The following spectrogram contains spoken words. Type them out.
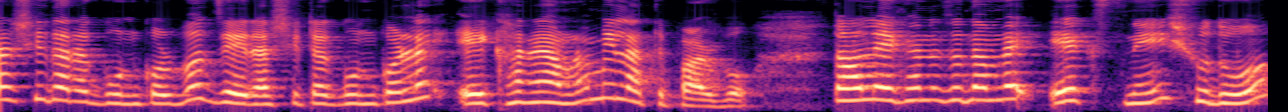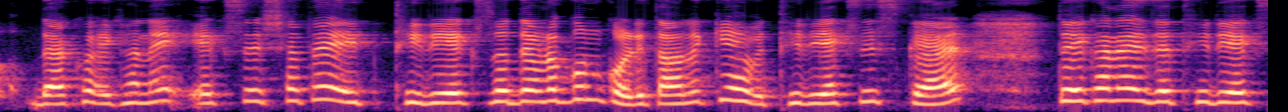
রাশি দ্বারা গুণ করব, যে রাশিটা গুণ করলে এখানে আমরা মিলাতে পারব। তাহলে এখানে যদি আমরা এক্স নিই, শুধু দেখো এখানে এক্সের সাথে এই থ্রি এক্স যদি আমরা গুণ করি, তাহলে কি হবে? থ্রি এক্স স্কোয়ার তো এখানে এই যে থ্রি এক্স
